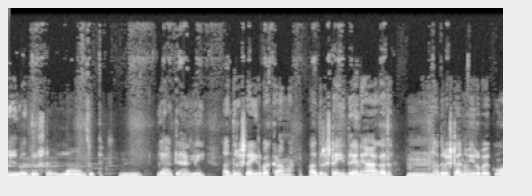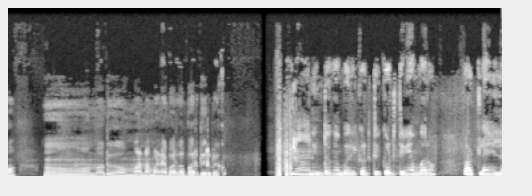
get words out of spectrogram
ಈಗ ಅದೃಷ್ಟ ಇಲ್ಲ ಅನಿಸುತ್ತೆ. ಹ್ಞೂ ಯಾಕೆ ಆಗಲಿ? ಅದೃಷ್ಟ ಇರ್ಬೇಕು ಕಣಮ್ಮ. ಅದೃಷ್ಟ ಇದ್ರೇ ಆಗೋದು. ಹ್ಞೂ ಅದೃಷ್ಟನೂ ಇರಬೇಕು. ಅನ್ನೋದು ನಮ್ಮ ಮನೆ ಬರ್ದ ಬರ್ದಿರಬೇಕು. ನಾನಿದ್ದಾಗ ಬರೀ ಕಟ್ತೀವಿ ಕಟ್ತೀವಿ ಎಂಬರು ಕಟ್ಲೇ ಇಲ್ಲ.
